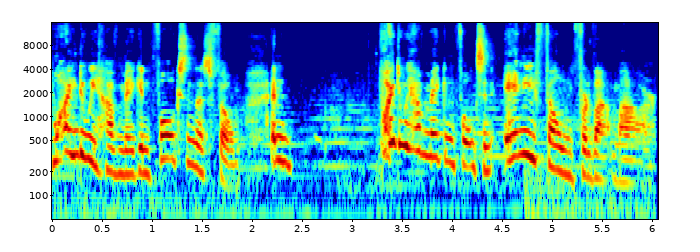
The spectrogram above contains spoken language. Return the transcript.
why do we have Megan Fox in this film? And why do we have Megan Fox in any film for that matter?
